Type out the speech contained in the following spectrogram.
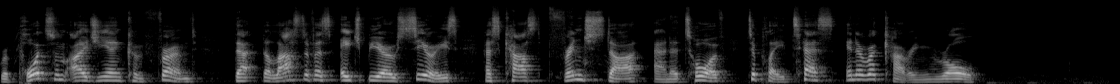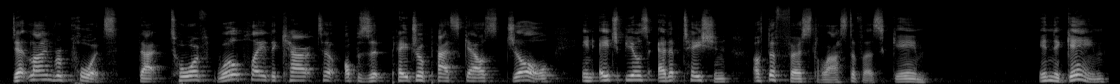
reports from IGN confirmed that The Last of Us HBO series has cast Fringe star Anna Torv to play Tess in a recurring role. Deadline reports that Torv will play the character opposite Pedro Pascal's Joel in HBO's adaptation of the first Last of Us game. In the game,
